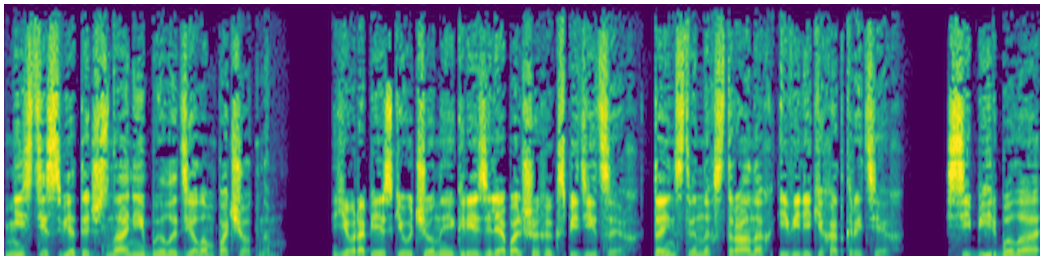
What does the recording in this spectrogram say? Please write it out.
Нести светоч знаний было делом почетным. Европейские ученые грезили о больших экспедициях, таинственных странах и великих открытиях. Сибирь была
